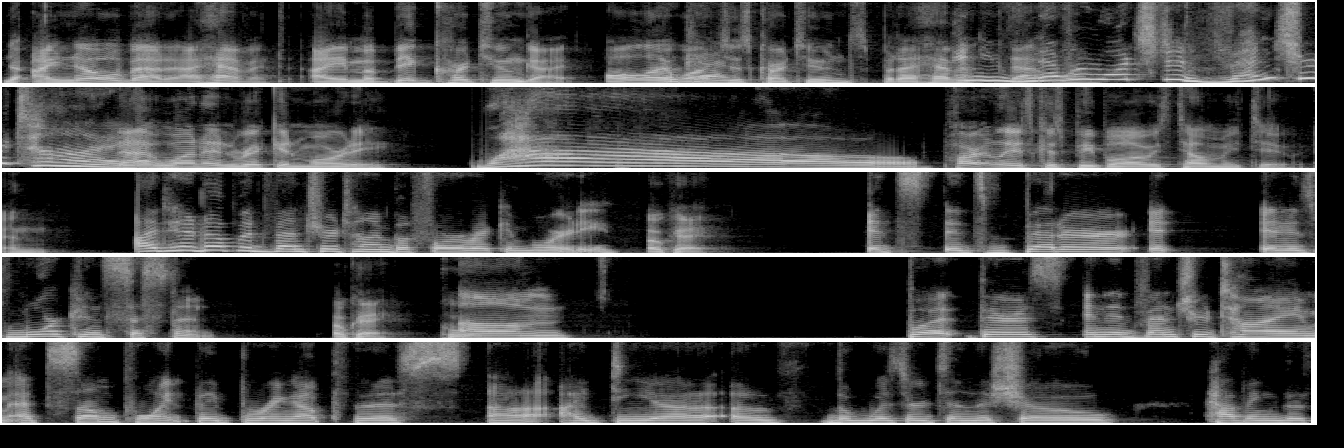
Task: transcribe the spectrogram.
No, I know about it. I haven't. I am a big cartoon guy. All I watch is cartoons, but I haven't. And you've never one, watched Adventure Time. that one and Rick and Morty. Wow. Partly it's because people always tell me to, and I'd hit up Adventure Time before Rick and Morty. okay, It's it's better. It it is more consistent. okay, cool. Um but there's in Adventure Time at some point they bring up this uh, idea of the wizards in the show having the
